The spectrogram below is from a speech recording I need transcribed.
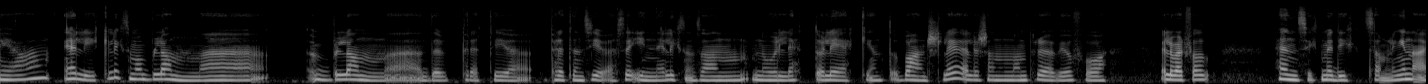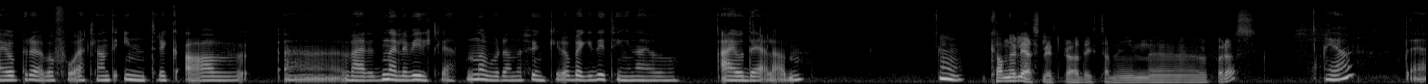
Ja, jeg liker liksom å blande Blande det pretio- pretensiøse inn i liksom sånn noe lett og lekent og barnslig. Eller sånn man prøver jo å få Eller i hvert fall hensikten med diktsamlingen er jo å prøve å få et eller annet inntrykk av eh, verden eller virkeligheten og hvordan det funker. Og begge de tingene er jo, er jo del av den. Kan du lese litt fra diktsamlingen eh, for oss? Ja, det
